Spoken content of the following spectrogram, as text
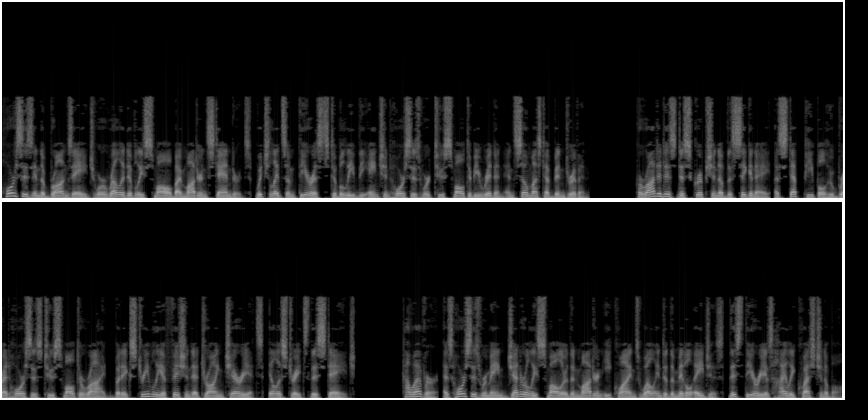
Horses in the Bronze Age were relatively small by modern standards, which led some theorists to believe the ancient horses were too small to be ridden and so must have been driven. Herodotus' description of the Sigynnae, a steppe people who bred horses too small to ride but extremely efficient at drawing chariots, illustrates this stage. However, as horses remained generally smaller than modern equines well into the Middle Ages, this theory is highly questionable.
